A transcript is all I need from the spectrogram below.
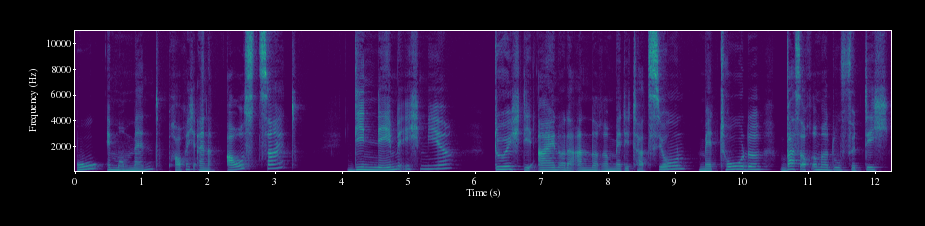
oh, im Moment brauche ich eine Auszeit, die nehme ich mir durch die ein oder andere Meditation, Methode, was auch immer du für dich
